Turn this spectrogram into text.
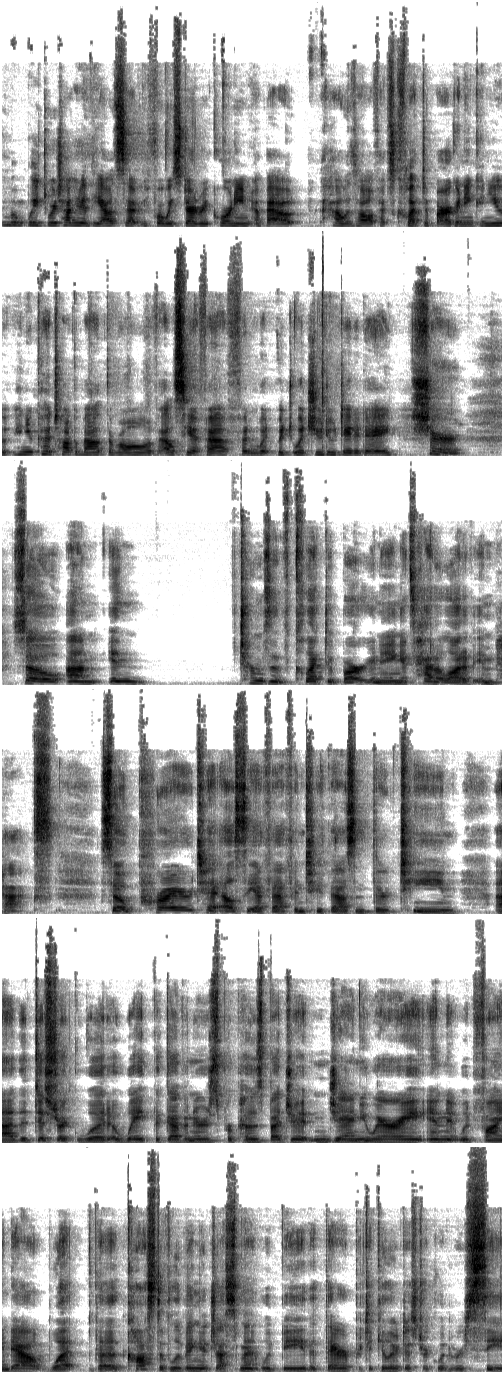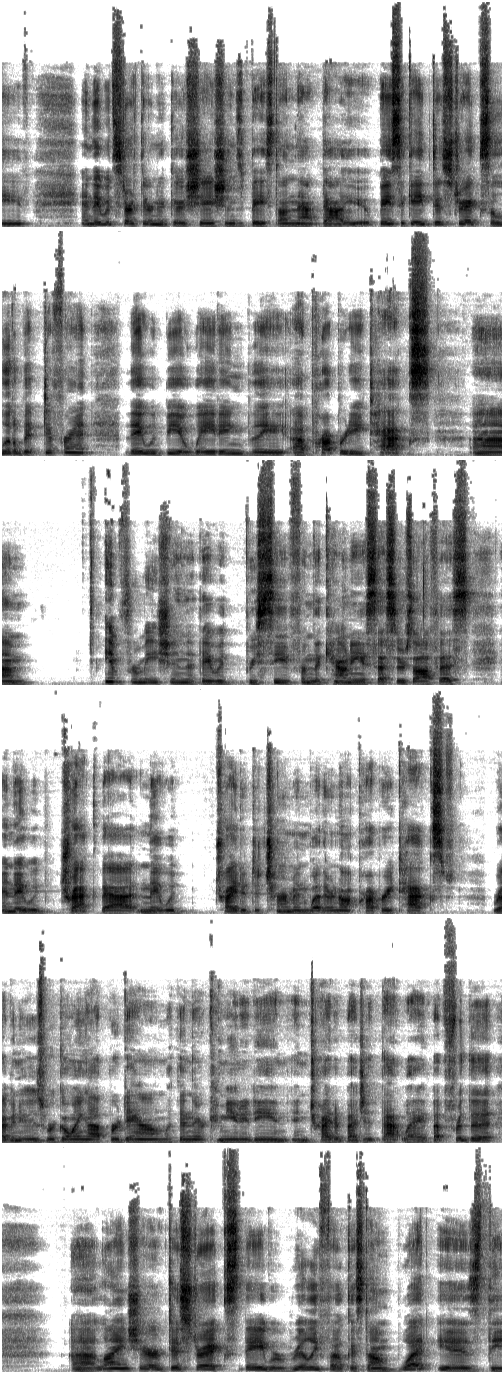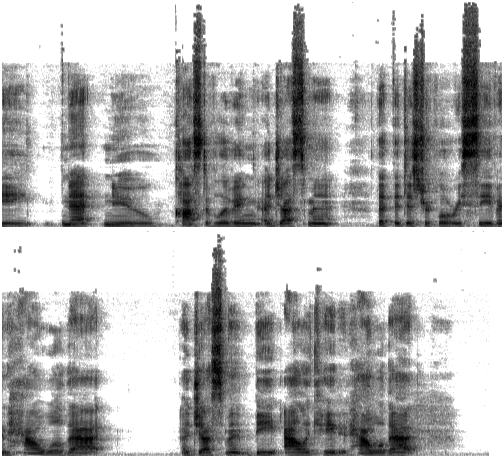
we were talking at the outset before we started recording about how this all affects collective bargaining. Can you can you kind of talk about the role of LCFF and what what, what you do day to day? Sure. So, um, in terms of collective bargaining, it's had a lot of impacts. So prior to LCFF in 2013, uh, the district would await the governor's proposed budget in January and it would find out what the cost of living adjustment would be that their particular district would receive. And they would start their negotiations based on that value. Basic aid districts, a little bit different. They would be awaiting the uh, property tax. Um, information that they would receive from the county assessor's office and they would track that and they would try to determine whether or not property tax revenues were going up or down within their community and, and try to budget that way. But for the uh, lion's share of districts they were really focused on what is the net new cost of living adjustment that the district will receive and how will that adjustment be allocated? How will that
